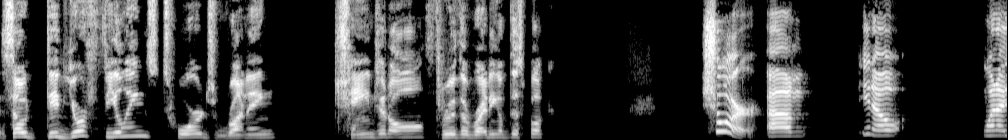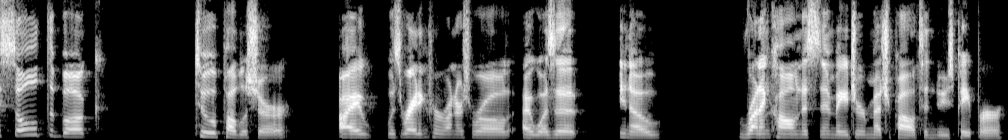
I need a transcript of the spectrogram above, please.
So did your feelings towards running change at all through the writing of this book? Sure. Um you know when i sold the book to a publisher I was writing for Runner's World. I was a, you know, running columnist in a major metropolitan newspaper.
